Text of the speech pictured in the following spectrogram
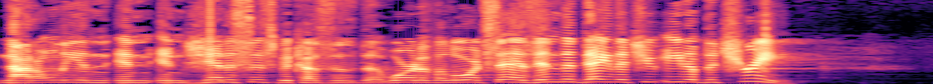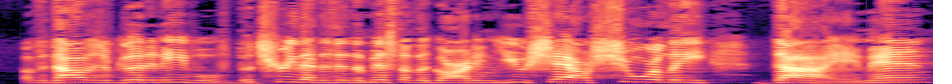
Not only in, in, in Genesis, because the, the word of the Lord says, in the day that you eat of the tree of the knowledge of good and evil, the tree that is in the midst of the garden, you shall surely die. Amen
